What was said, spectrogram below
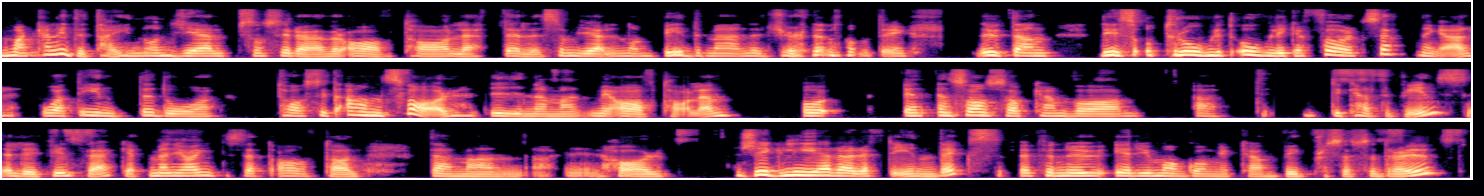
man kan inte ta in någon hjälp som ser över avtalet eller som gäller någon bid manager eller någonting. Utan det är så otroligt olika förutsättningar och att inte då ta sitt ansvar i när man, med avtalen. Och en, en sån sak kan vara att det kanske finns, eller det finns säkert, men jag har inte sett avtal där man eh, har reglerar efter index. För nu är det ju många gånger kan byggprocesser dra ut.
